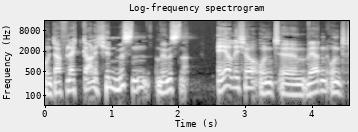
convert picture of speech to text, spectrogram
Und da vielleicht gar nicht hin müssen. Wir müssen ehrlicher und ähm, werden und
